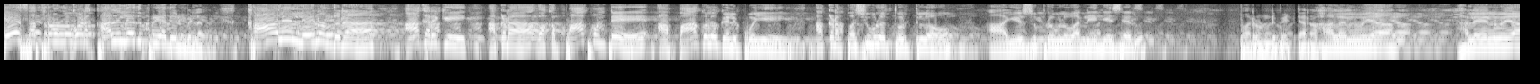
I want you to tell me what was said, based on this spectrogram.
ఏ సత్రంలో కూడా ఖాళీ లేదు ప్రియ దేవుని బిళ్ళ ఖాళీ లేనందున ఆఖరికి అక్కడ ఒక పాకు ఉంటే ఆ పాకలో వెళ్ళిపోయి అక్కడ పశువుల తొట్టులో ఆ యేసు ప్రభులు వారిని ఏం చేశారు? పరుండి పెట్టారు. హలలుయా హలేలుయా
